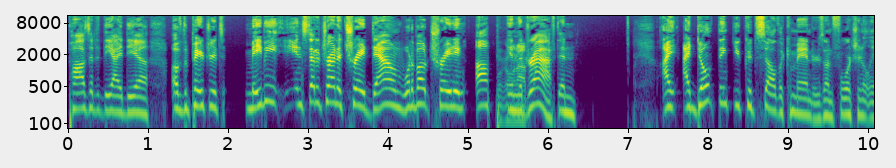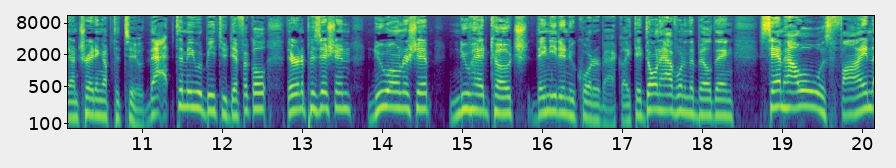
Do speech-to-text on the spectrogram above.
posited the idea of the Patriots maybe instead of trying to trade down, what about trading up in the up. draft? And I, I don't think you could sell the commanders, unfortunately, on trading up to two. That to me would be too difficult. They're in a position, new ownership, new head coach. They need a new quarterback. Like they don't have one in the building. Sam Howell was fine.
